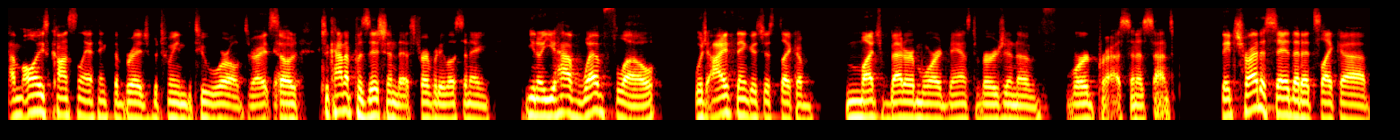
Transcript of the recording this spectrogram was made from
I'm always constantly, I think, the bridge between the two worlds, right? So to kind of position this for everybody listening, you know, you have Webflow, which I think is just like a much better, more advanced version of WordPress in a sense. They try to say that it's like a,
